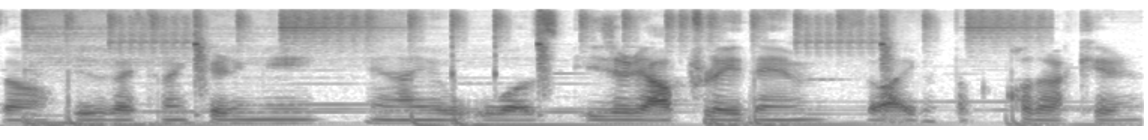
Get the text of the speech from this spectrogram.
So this guy trying killing me and I was easily outplay them. So I got the quadra kill.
